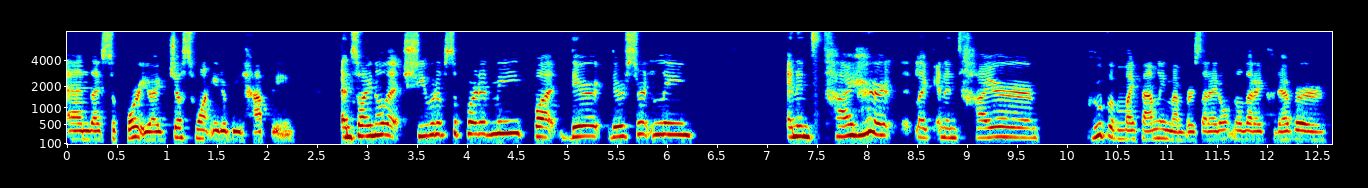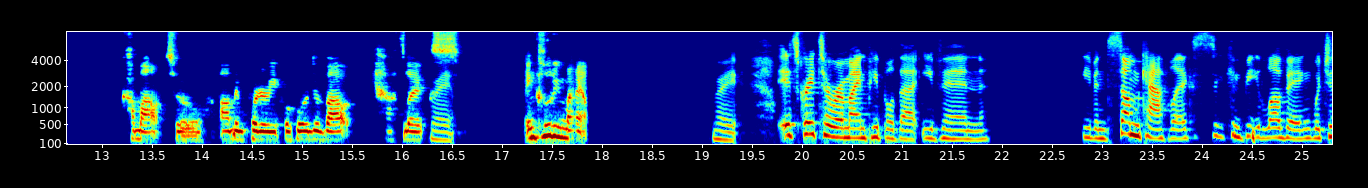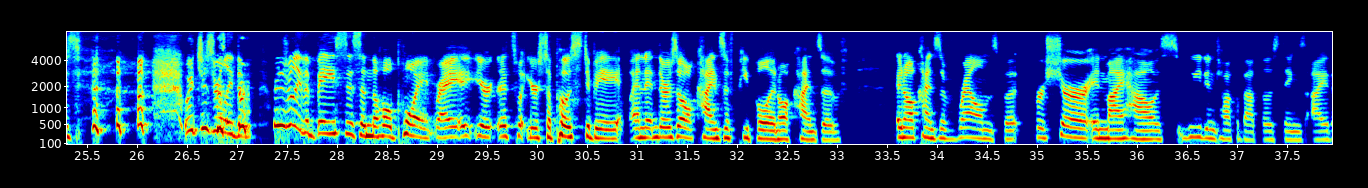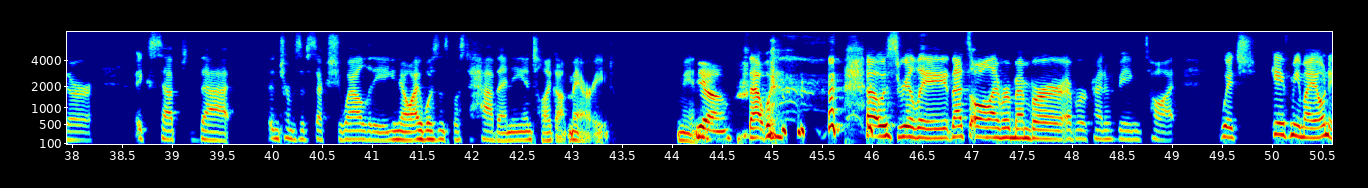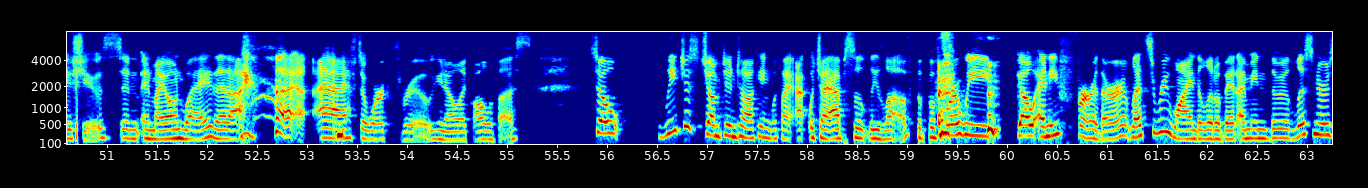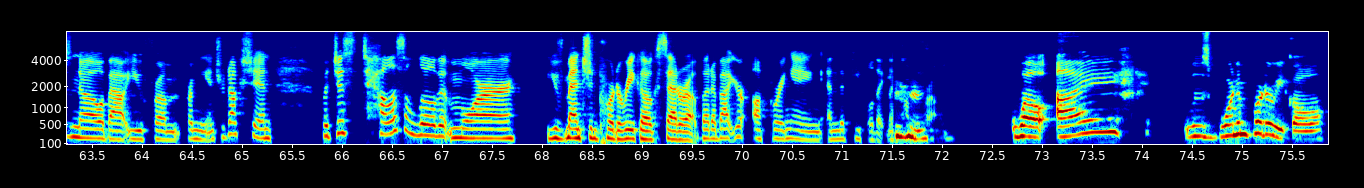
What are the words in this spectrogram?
And I support you. I just want you to be happy. And so I know that she would have supported me, but there there's certainly an entire like an entire group of my family members that I don't know that I could ever come out to um, in Puerto Rico who are devout Catholics, right. Including my own. Right. It's great to remind people that even even some Catholics can be loving, which is which is really the which is really the basis and the whole point, right? You're it's what you're supposed to be, and, and there's all kinds of people in all kinds of in all kinds of realms. But for sure, in my house, we didn't talk about those things either, except that in terms of sexuality, you know, I wasn't supposed to have any until I got married. I mean, yeah, that was that was really that's all I remember ever kind of being taught, which gave me my own issues in, in my own way that I I have to work through. You know, like all of us. So we just jumped in talking with which I absolutely love. But before we go any further, let's rewind a little bit. I mean, the listeners know about you from from the introduction, but just tell us a little bit more you've mentioned Puerto Rico, et cetera, but about your upbringing and the people that you come mm-hmm. from. Well, I was born in Puerto Rico.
